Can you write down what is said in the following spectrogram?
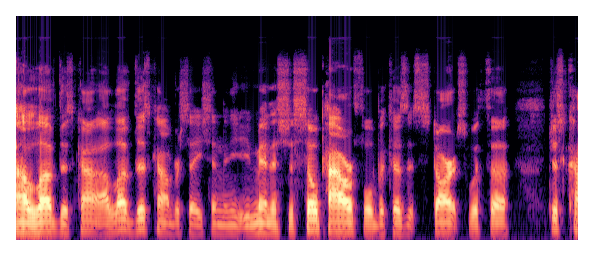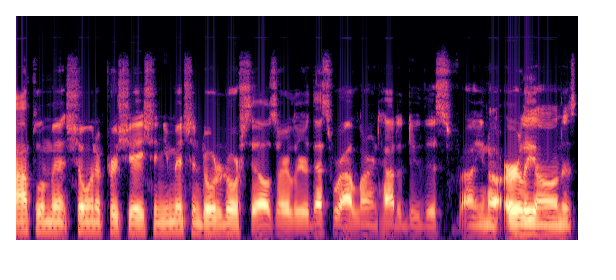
I love this con- I love this conversation, and man, it's just so powerful because it starts with uh, just compliment, showing appreciation. You mentioned door to door sales earlier. That's where I learned how to do this. Uh, you know, early on is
